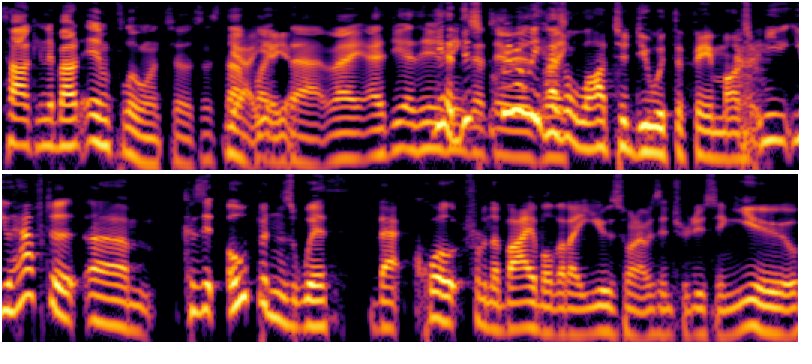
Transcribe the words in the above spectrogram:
talking about influencers and stuff Yeah, like yeah. that, right? I do, I do yeah, think this clearly is, has like, a lot to do with the fame monster, and you, you have to um because it opens with that quote from the Bible that I used when I was introducing you,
